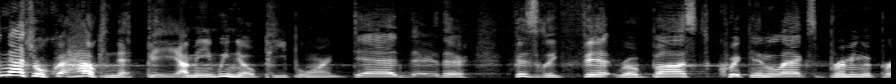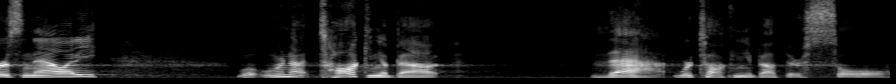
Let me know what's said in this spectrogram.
the natural, how can that be? I mean, we know people aren't dead. They're, they're physically fit, robust, quick intellects, brimming with personality. Well, we're not talking about that. We're talking about their soul.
